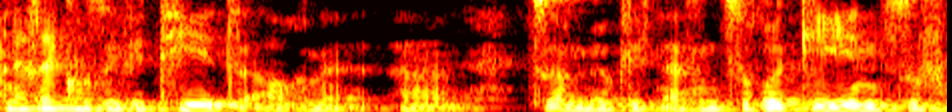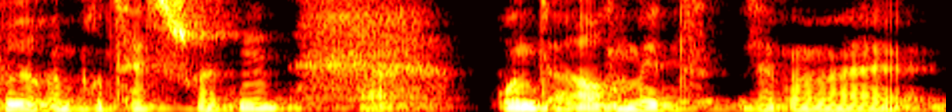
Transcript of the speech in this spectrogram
eine Rekursivität auch eine, äh, zu ermöglichen, also ein Zurückgehen zu früheren Prozessschritten ja. und auch mit, sagen wir mal,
